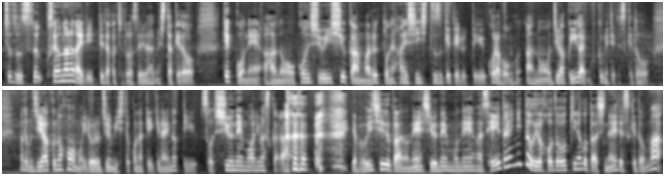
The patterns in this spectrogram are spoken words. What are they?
ちょっとさよならないで言ってたかちょっと忘れましたけど、結構ね、あの、今週1週間まるっとね、配信し続けてるっていうコラボも、あの、自枠以外も含めてですけど、まあでも自枠の方もいろいろ準備しておかなきゃいけないなっていう、そう、周年もありますから。やっぱ VTuber のね、周年もね、まあ盛大にとよほど大きなことはしないですけど、まあ、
